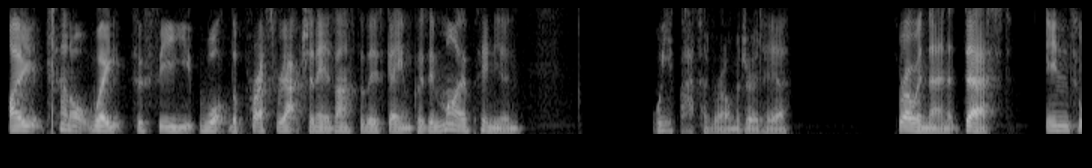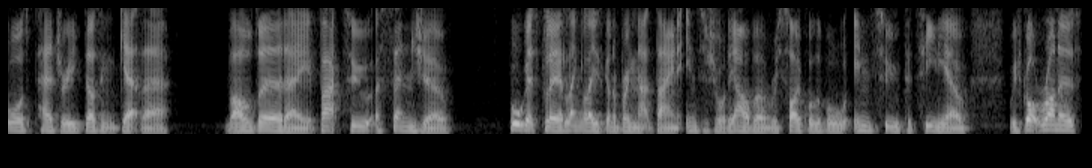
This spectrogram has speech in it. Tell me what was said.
I cannot wait to see what the press reaction is after this game because, in my opinion, we've battered Real Madrid here. Throw in then at Dest. In towards Pedri. Doesn't get there. Valverde. Back to Asensio. Ball gets cleared. Lenglet is going to bring that down into Jordi Alba. Recycle the ball into Coutinho. We've got runners.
